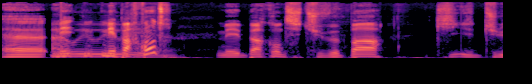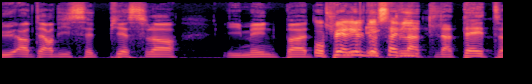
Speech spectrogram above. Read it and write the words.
Euh, Ah mais, oui, oui, mais par contre, Mais par contre, si tu veux pas qui, tu lui interdis cette pièce-là, il met une patte, Au tu lui péril de sa vie. la tête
